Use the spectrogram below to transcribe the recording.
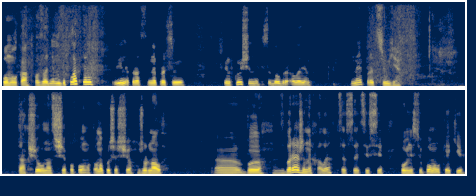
помилка по задньому дефлектору. Він якраз не працює. Він включений, все добре, але він не працює. Так, що у нас ще по помилках? Воно пише, що журнал е, в збережених, але це все ці всі повністю помилки, які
